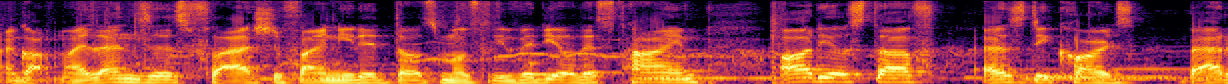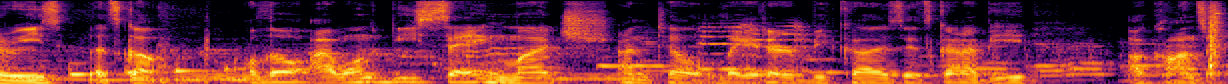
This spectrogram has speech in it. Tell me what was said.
I got my lenses, flash if I need it, though it's mostly video this time. Audio stuff, SD cards, batteries, let's go. Although I won't be saying much until later because it's gonna be a concert.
